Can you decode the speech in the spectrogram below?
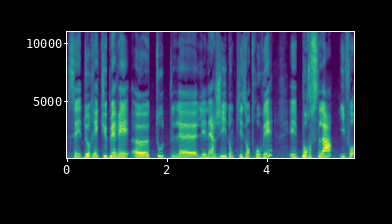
c'est de récupérer euh, toute l'énergie donc qu'ils ont trouvée et pour cela, il faut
